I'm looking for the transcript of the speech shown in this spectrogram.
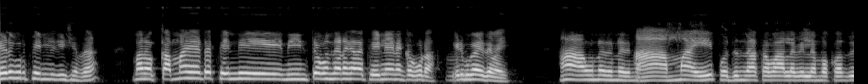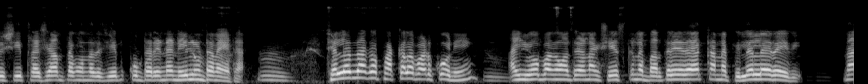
ఏడుగురు పెళ్ళి చేసినరా మరి ఒక అమ్మాయి అంటే పెళ్ళి నీ ఇంట్లో ఉందట కదా పెళ్ళి అయినాక కూడా ఇదవాయి ఆ ఉన్నది ఉన్నది. ఆ. అమ్మాయి పొద్దున్న దాకా వాళ్ళ వీళ్ళ ముఖం చూసి ప్రశాంతంగా ఉన్నది చెప్పుకుంటారంటే నీళ్ళు ఉంటున్నాయట. తెల్లదాకా పక్కల పడుకొని అయ్యో భగవంతుడా నాకు చేసుకున్న భర్త లేదా కన్నా పిల్లలు లేరా ఇది. నా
